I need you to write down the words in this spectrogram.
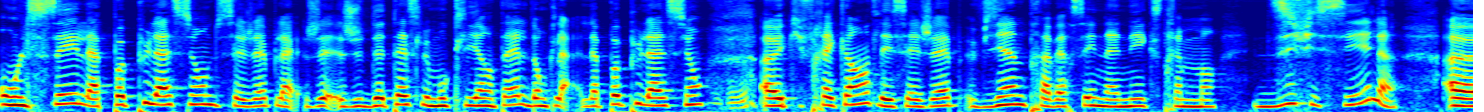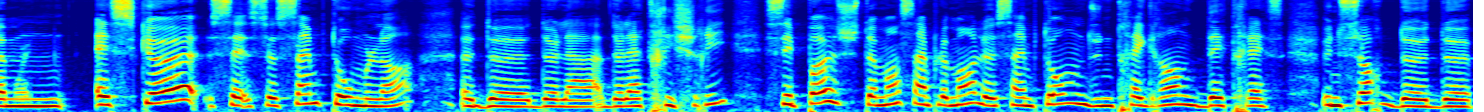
on le sait, la population du cégep, je, déteste le mot clientèle, donc la, population mhm. euh, qui fréquente les cégeps vient de traverser une année extrêmement difficile. Est-ce que ce symptôme-là de, de, la, de la tricherie, c'est pas justement simplement le symptôme d'une très grande détresse, une sorte de, de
